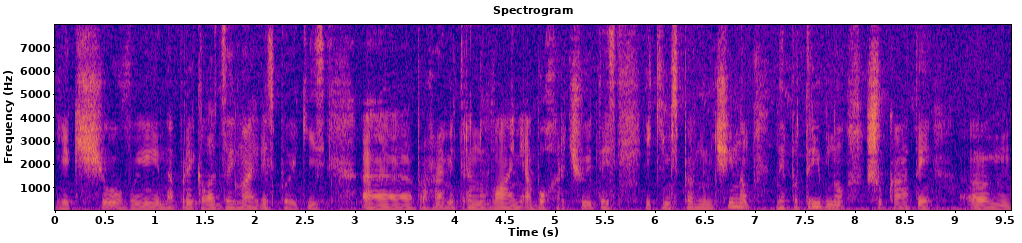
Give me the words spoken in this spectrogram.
якщо ви, наприклад, займаєтесь по якійсь е, програмі тренувань або харчуєтесь якимсь певним чином, не потрібно шукати. ем,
